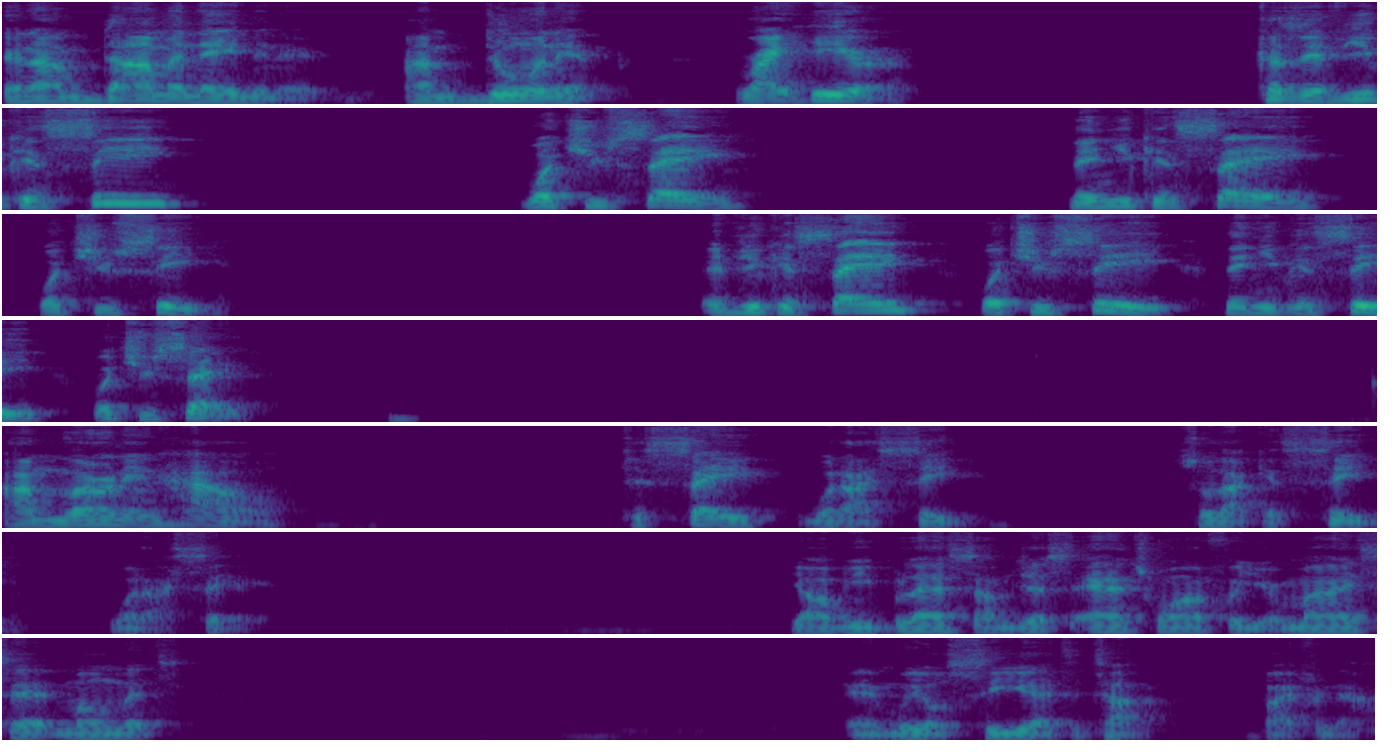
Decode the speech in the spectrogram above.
And I'm dominating it. I'm doing it right here. Because if you can see what you say, then you can say what you see. If you can say what you see, then you can see what you say. I'm learning how to say what I see so that I can see what I say. Y'all be blessed. I'm just Antoine for your mindset moments. And we'll see you at the top. Bye for now.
